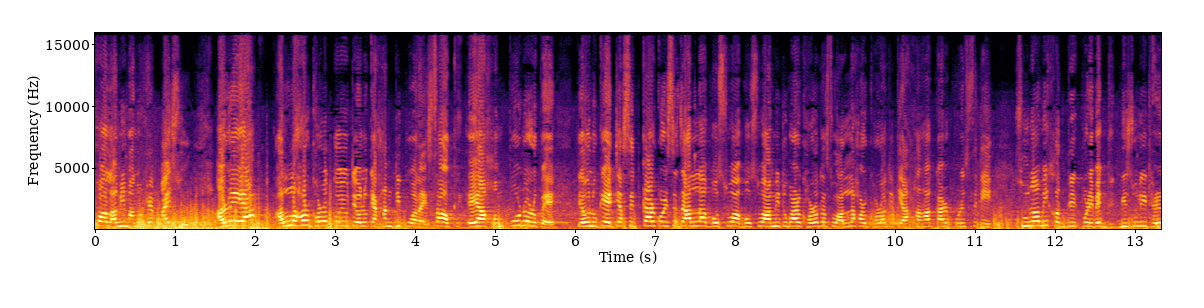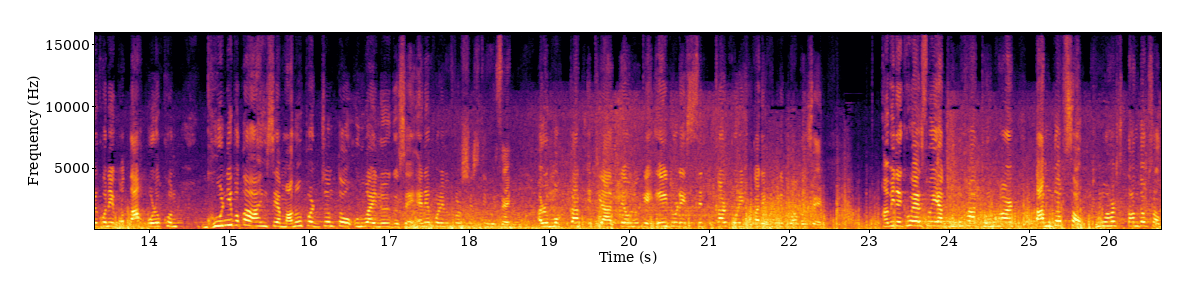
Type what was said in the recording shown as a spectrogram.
ফল আমি মানুহে পাইছোঁ। আৰু এয়া আল্লাহৰ ঘৰত গৈও তেওঁলোকে শান্তি পোৱা নাই। চাওক এয়া সম্পূৰ্ণৰূপে তেওঁলোকে এতিয়া চিৎকাৰ কৰিছে যে আল্লাহ বচোৱা বচোৱা আমি তোমাৰ ঘৰত আছোঁ আল্লাহৰ ঘৰত এতিয়া হাহাকাৰ পৰিস্থিতি চুনামী সদৃশ পৰিৱেশ বিজুলী ঢেৰেকনি বতাহ বৰষুণ ঘূৰ্ণী বতাহ আহিছে মানুহ পৰ্যন্ত উৰুৱাই লৈ গৈছে এনে পৰিৱেশৰ সৃষ্টি হৈছে। আৰু মক্কাত এতিয়া তেওঁলোকে এইদৰে চিৎকাৰ কৰি থকা দেখিবলৈ পোৱা গৈছে। আমি দেখুৱাই আছোঁ ইয়াত ধুমুহা ধুমুহাৰ তাণ্ডৱ চাওক ধুমুহাৰ তাণ্ডৱ চাওক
